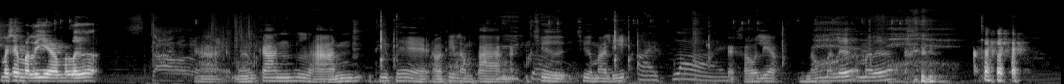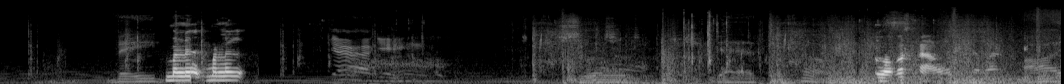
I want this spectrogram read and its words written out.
ไม่ใช่มาเรียมาเลอะ star. ใช่เหมือนกันหลานที่แพร่เอาที่ลำปางอะชื่อชื่อมาลิ I fly. แต่เขาเรียกน้องมาเลอะมาเลอะ They มาเลอะมาเลอะ gagging. Death. ตัวก็ขาวแต่ว่า I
